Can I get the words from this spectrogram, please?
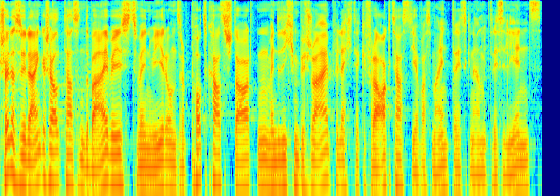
Schön, dass du wieder eingeschaltet hast und dabei bist, wenn wir unseren Podcast starten. Wenn du dich im Beschreib vielleicht gefragt hast, ja, was meint er jetzt genau mit Resilienz?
